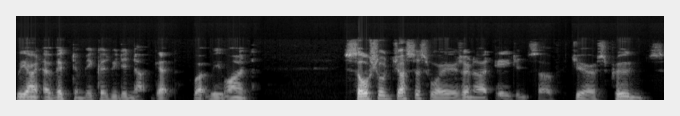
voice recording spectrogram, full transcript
We aren't a victim because we did not get what we want. Social justice warriors are not agents of jurisprudence.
